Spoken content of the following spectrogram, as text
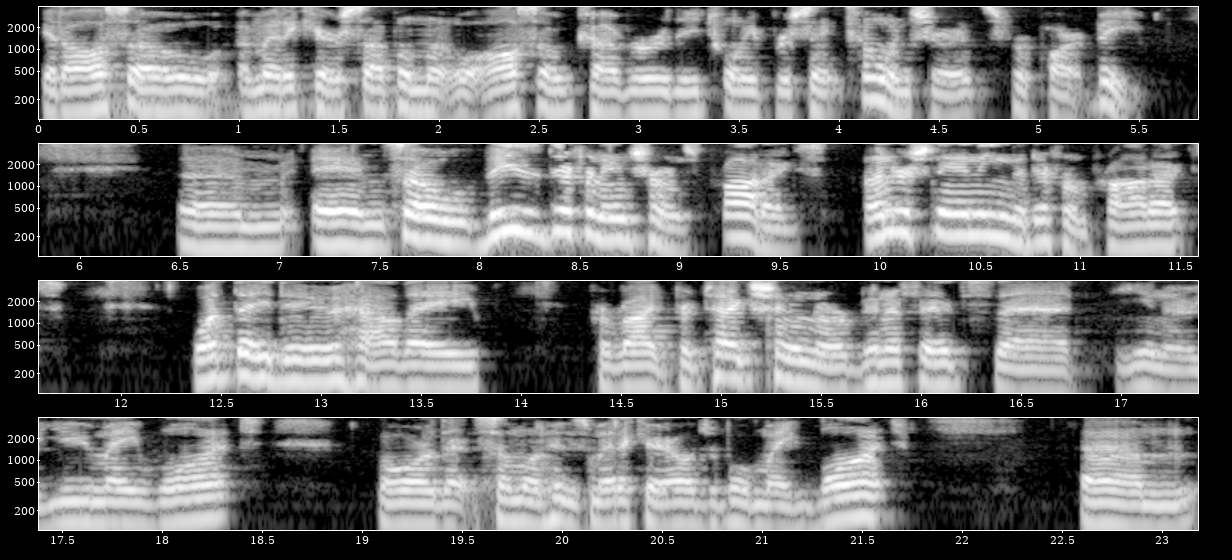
It also, a Medicare supplement will also cover the 20% coinsurance for Part B. Um, and so these different insurance products, understanding the different products, what they do, how they provide protection or benefits that you know you may want or that someone who's Medicare eligible may want, um,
